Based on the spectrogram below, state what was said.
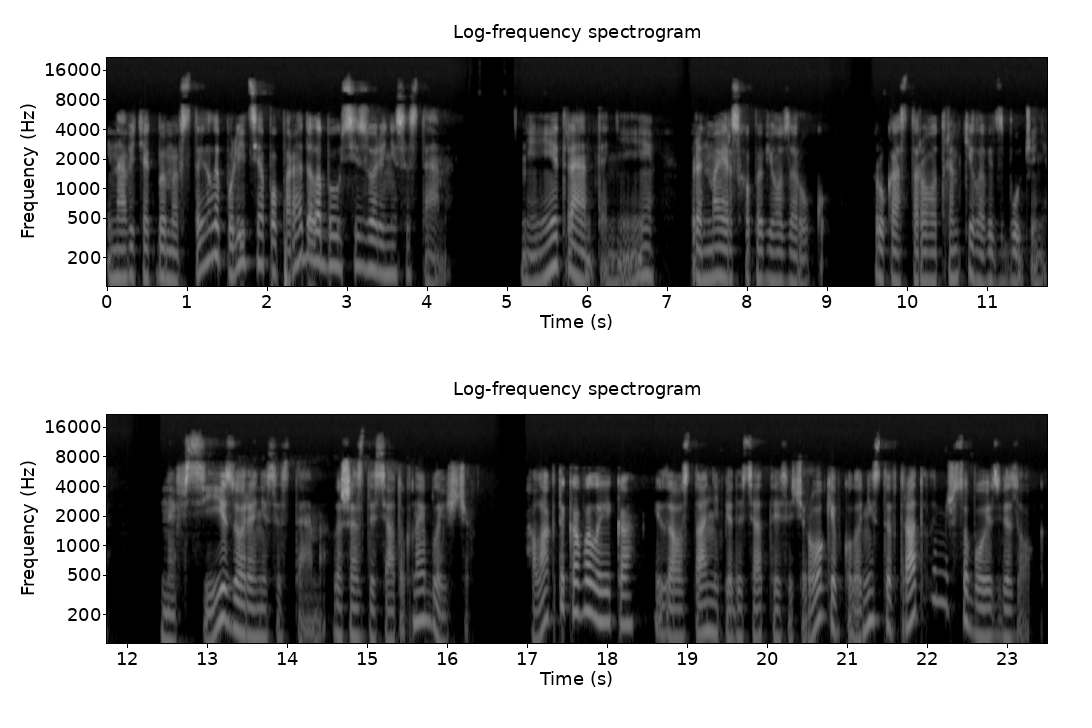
і навіть якби ми встигли, поліція попередила би усі зоряні системи. Ні, Тренте, ні. Бренмеєр схопив його за руку. Рука старого тремтіла від збудження. Не всі зоряні системи, лише з десяток найближчих. Галактика велика, і за останні 50 тисяч років колоністи втратили між собою зв'язок.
